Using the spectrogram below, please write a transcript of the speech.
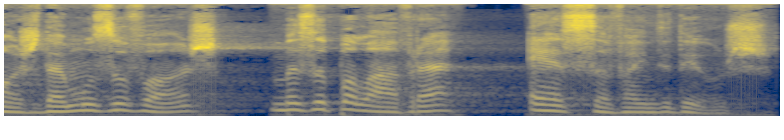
Nós damos a voz, mas a palavra, essa vem de Deus.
